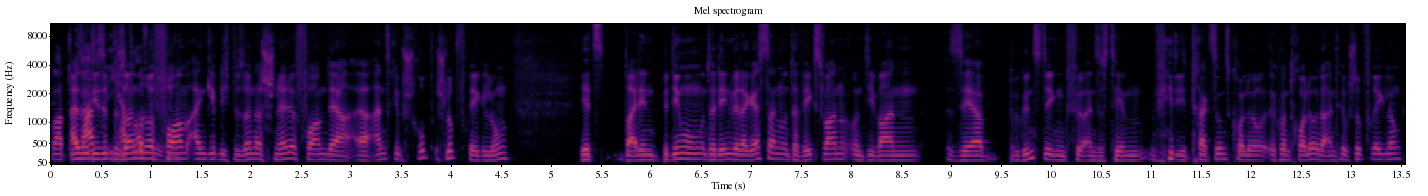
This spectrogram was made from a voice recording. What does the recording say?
warte, also diese besondere Form, angeblich besonders schnelle Form der äh, Antriebsschlupfregelung. Jetzt bei den Bedingungen, unter denen wir da gestern unterwegs waren und die waren sehr begünstigend für ein System wie die Traktionskontrolle oder Antriebsschlupfregelung,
